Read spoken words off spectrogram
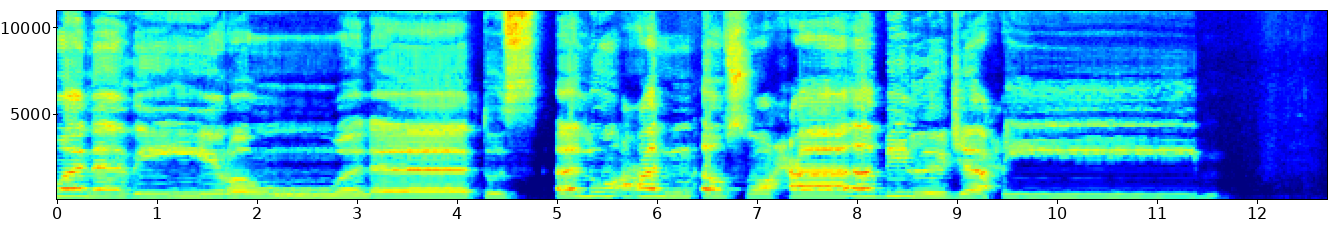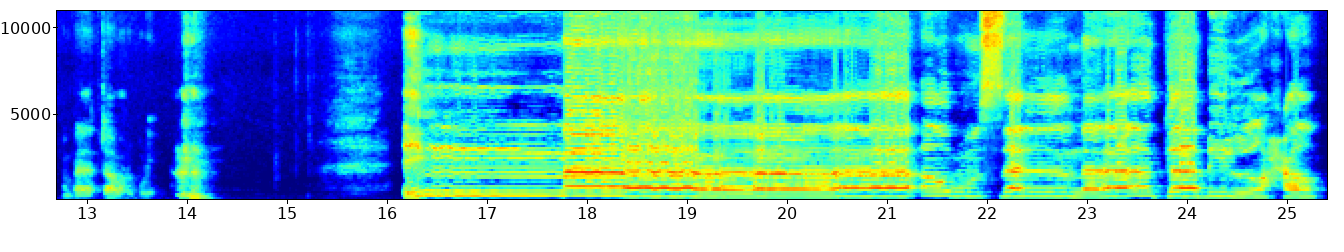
ونذيرا ولا تسأل عن أصحاب الجحيم. إنا أرسلناك بالحق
